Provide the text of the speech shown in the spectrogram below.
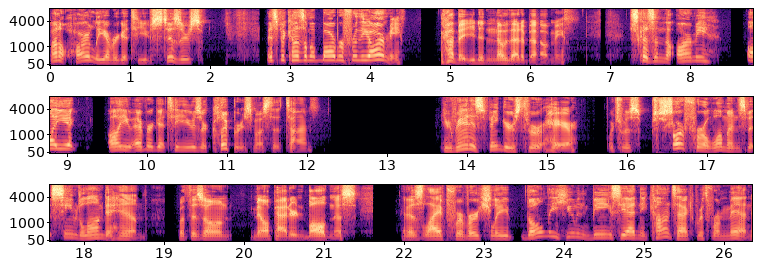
I don't hardly ever get to use scissors. It's because I'm a barber for the army. I bet you didn't know that about me. It's because in the army, all you all you ever get to use are clippers most of the time. He ran his fingers through her hair, which was short for a woman's but seemed long to him, with his own male pattern baldness, and his life where virtually the only human beings he had any contact with were men,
